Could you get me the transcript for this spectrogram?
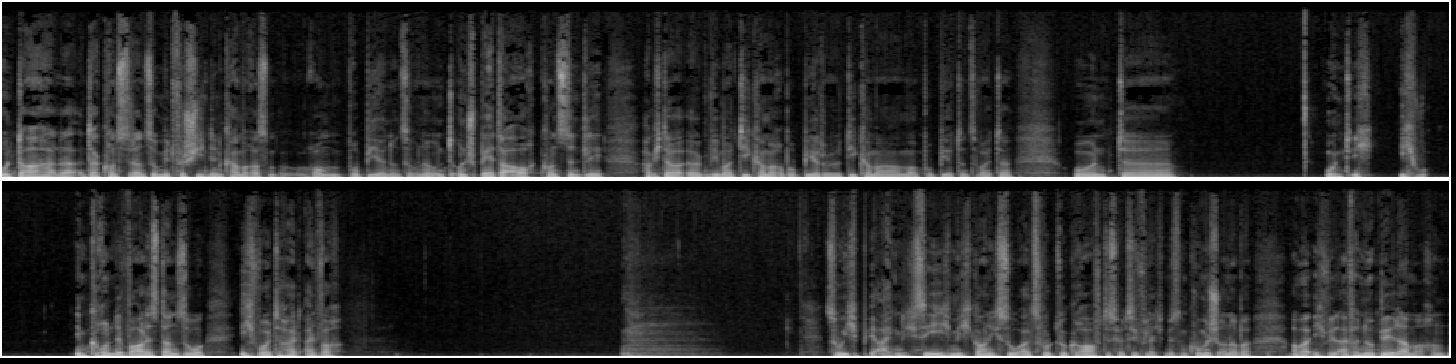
Und da, da, da konntest du dann so mit verschiedenen Kameras rumprobieren und so, ne? Und, und später auch, constantly, habe ich da irgendwie mal die Kamera probiert oder die Kamera mal probiert und so weiter. Und, äh, und ich, ich, im Grunde war das dann so, ich wollte halt einfach so ich eigentlich sehe ich mich gar nicht so als Fotograf. Das hört sich vielleicht ein bisschen komisch an, aber aber ich will einfach nur Bilder machen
